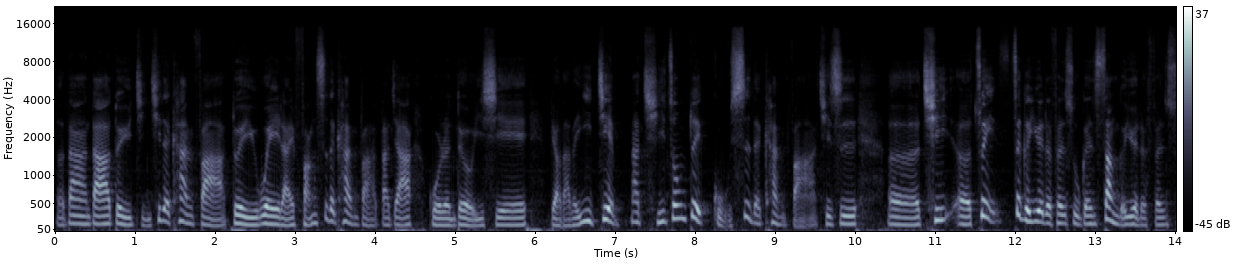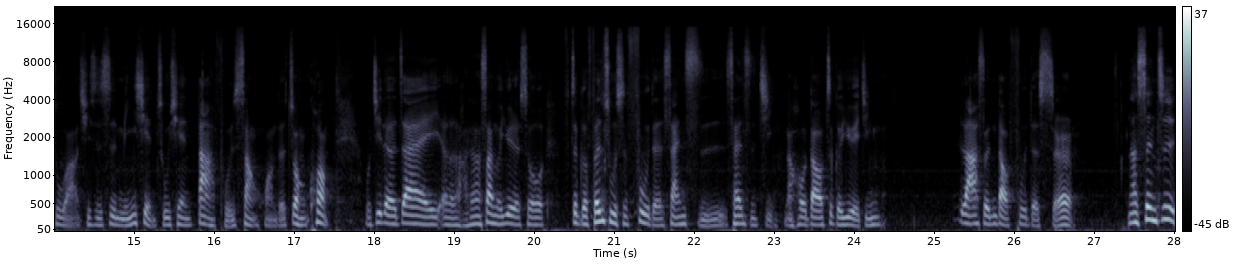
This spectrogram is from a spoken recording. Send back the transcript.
呃，当然，大家对于景气的看法，对于未来房市的看法，大家国人都有一些表达的意见。那其中对股市的看法，其实，呃，其呃最这个月的分数跟上个月的分数啊，其实是明显出现大幅上滑的状况。我记得在呃，好像上个月的时候，这个分数是负的三十三十几，然后到这个月已经拉升到负的十二。那甚至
